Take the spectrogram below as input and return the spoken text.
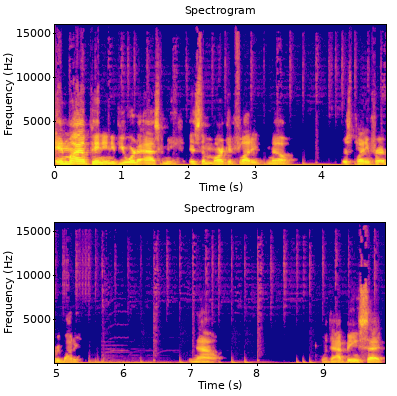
in my opinion, if you were to ask me, is the market flooded? No, there's plenty for everybody. Now, with that being said,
